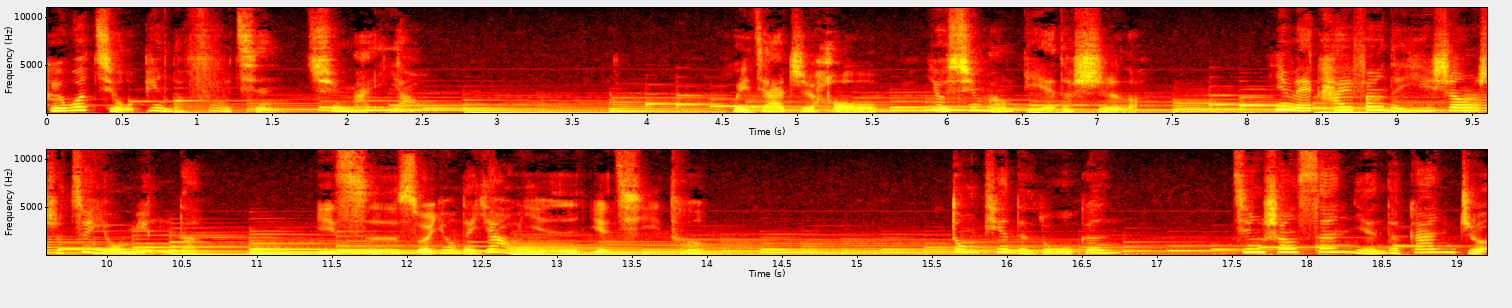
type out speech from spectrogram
给我久病的父亲去买药。回家之后又需忙别的事了，因为开方的医生是最有名的，以此所用的药引也奇特。冬天的芦根，经霜三年的甘蔗。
